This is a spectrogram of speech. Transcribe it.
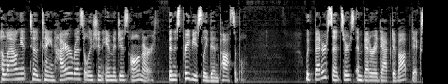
allowing it to obtain higher resolution images on Earth than has previously been possible. With better sensors and better adaptive optics,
